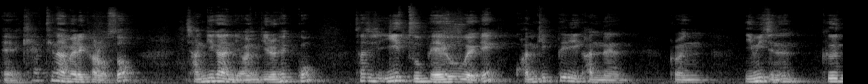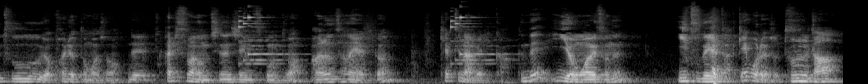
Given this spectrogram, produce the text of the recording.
네, 캡틴 아메리카로서 장기간 연기를 했고 사실 이 두 배우에게 관객들이 갖는 그런 이미지는 그 두 역할이었던 거죠. 네. 카리스마 넘치는 제임스 본드와 바른 사나이였던 캡틴 아메리카. 근데 이 영화에서는 이 두 개를 다 깨버려요. 둘 다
